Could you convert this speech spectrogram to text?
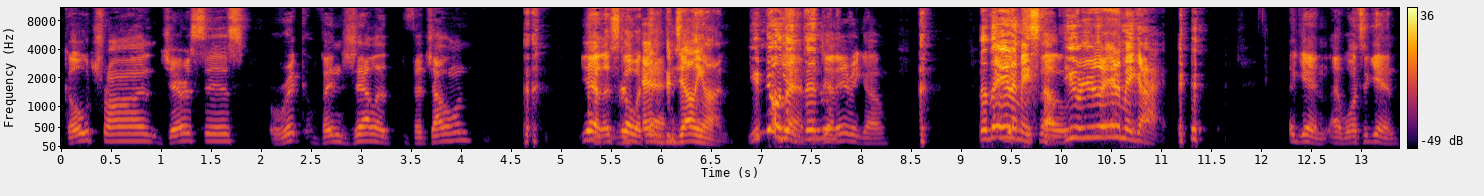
Gotron, Genesis, Rick Vangela Vagelon. Yeah, let's go with and that. Vangelion. You know yeah, the, the, Vangel- there we go. the, the anime Yeah, stuff. You, you're the anime guy. Again, uh, once again,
